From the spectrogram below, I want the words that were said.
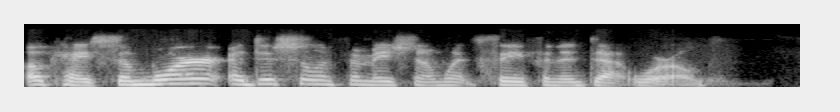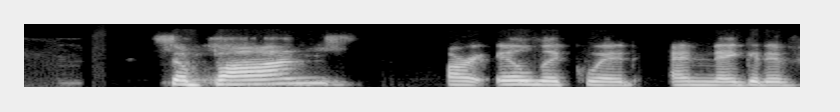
Okay, so more additional information on what's safe in a debt world. So bonds are illiquid and negative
